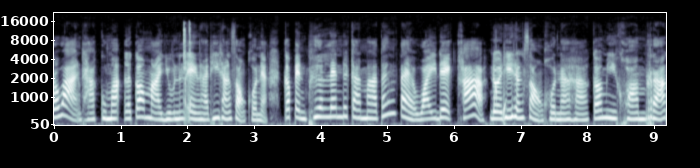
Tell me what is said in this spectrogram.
ระหว่างทากุมะแล้วก็มายุนั่นเองนะคะที่ทั้งสองคนเนี่ยก็เป็นเพื่อนเล่นด้วยกันมาตั้งแต่วัยเด็กค่ะ โดยที่ทั้งสองคนนะคะก็มีความรัก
